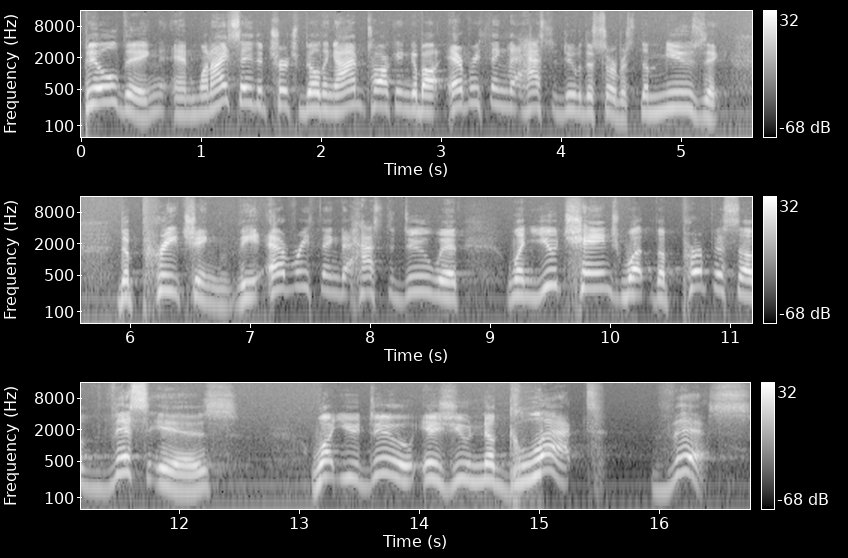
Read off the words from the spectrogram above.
building, and when I say the church building, I'm talking about everything that has to do with the service, the music, the preaching, the everything that has to do with when you change what the purpose of this is, what you do is you neglect this.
